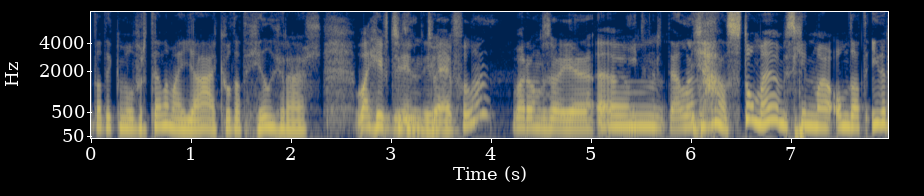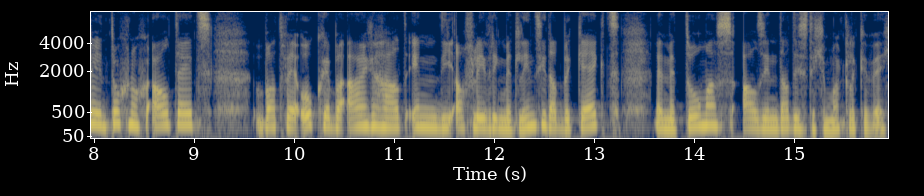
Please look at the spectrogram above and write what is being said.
dat ik wil vertellen? Maar ja, ik wil dat heel graag. Wat heeft u in twijfelen? Waarom zou je niet ehm, vertellen? Ja, stom hè, misschien, maar omdat iedereen toch nog altijd, wat wij ook hebben aangehaald in die aflevering met Lindsay, dat bekijkt en met Thomas, als in dat is de gemakkelijke weg.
